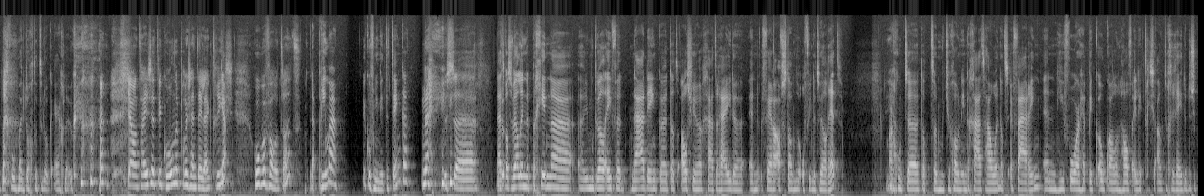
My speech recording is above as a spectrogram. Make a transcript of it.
dat vond mijn dochter toen ook erg leuk. Ja, want hij is natuurlijk 100% elektrisch. Hoe bevalt dat? nou, prima. Ik hoef niet meer te tanken. Nee. Dus eh, nou, het was wel in het begin, eh, eh, je moet wel even nadenken dat als je gaat rijden en verre afstanden, of je het wel redt. Maar Ja. goed, dat moet je gewoon in de gaten houden en dat is ervaring. En hiervoor heb ik ook al een half elektrische auto gereden, dus ik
